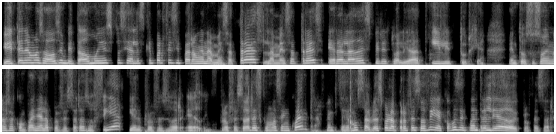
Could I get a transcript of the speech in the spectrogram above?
Y hoy tenemos a dos invitados muy especiales que participaron en la mesa 3. La mesa 3 era la de espiritualidad y liturgia. Entonces hoy nos acompaña la profesora Sofía y el profesor Edwin. Profesores, ¿cómo se encuentra? Empecemos tal vez por la profe Sofía. ¿Cómo se encuentra el día de hoy, profesora?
